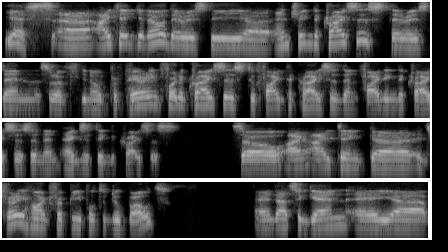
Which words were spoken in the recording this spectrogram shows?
Yes, uh, I think you know there is the uh, entering the crisis. There is then sort of you know preparing for the crisis to fight the crisis, then fighting the crisis, and then exiting the crisis. So I, I think uh, it's very hard for people to do both, and that's again a, um,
